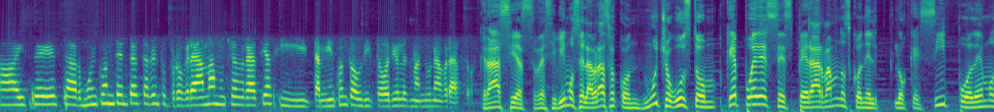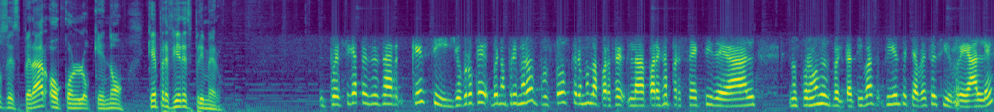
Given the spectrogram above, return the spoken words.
Ay, César, muy contenta de estar en tu programa, muchas gracias y también con tu auditorio les mando un abrazo. Gracias, recibimos el abrazo con mucho gusto. ¿Qué puedes esperar? Vámonos con el, lo que sí podemos esperar o con lo que no. ¿Qué prefieres primero? Pues fíjate, César, que sí, yo creo que, bueno, primero, pues todos queremos la, la pareja perfecta, ideal, nos ponemos expectativas, fíjense que a veces irreales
